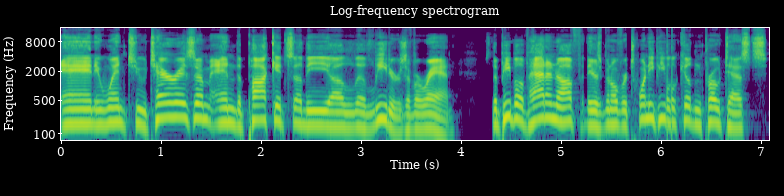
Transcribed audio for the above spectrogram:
and it went to terrorism and the pockets of the, uh, leaders of Iran. So the people have had enough. There's been over 20 people killed in protests.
